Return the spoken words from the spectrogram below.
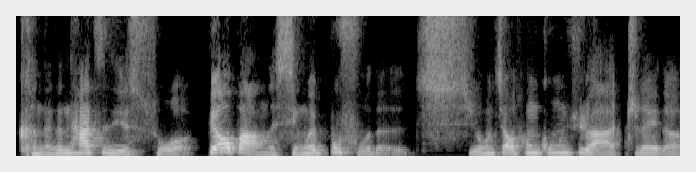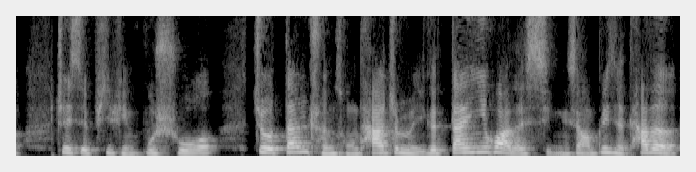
可能跟他自己所标榜的行为不符的，使用交通工具啊之类的这些批评不说，就单纯从他这么一个单一化的形象，并且他的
